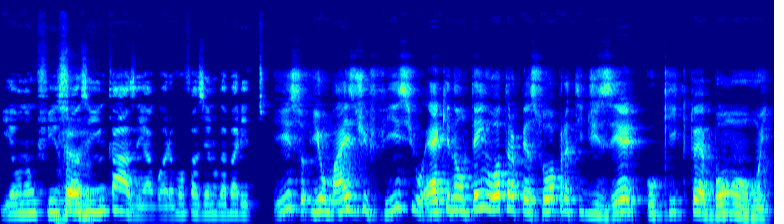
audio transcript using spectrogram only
E eu não fiz sozinho em casa, e agora eu vou fazer no gabarito. Isso, e o mais difícil é que não tem outra pessoa para te dizer o que, que tu é bom ou ruim.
